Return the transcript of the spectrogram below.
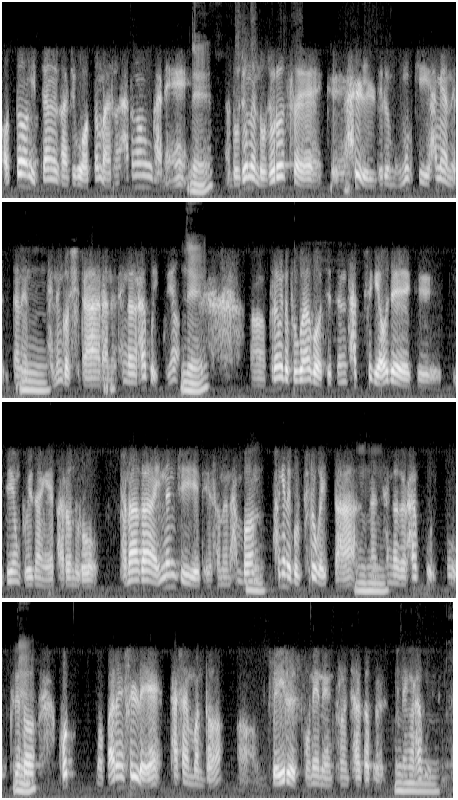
어떤 입장을 가지고 어떤 말을 하든 간에 네. 노조는 노조로서의 그 할 일들을 묵묵히 하면 일단은 음. 되는 것이다라는 생각을 하고 있고요. 네. 어, 그럼에도 불구하고 어쨌든 사측이 어제 그 이재용 부회장의 발언으로 변화가 있는지에 대해서는 한번 음. 확인해 볼 필요가 있다라는 음. 생각을 하고 있고 그래서 곧뭐 빠른 시일내에 다시 한번 더 어, 메일을 보내는 그런 작업을 진행을 음. 하고 있습니다.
